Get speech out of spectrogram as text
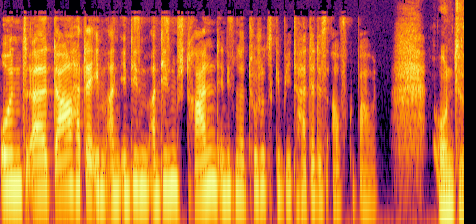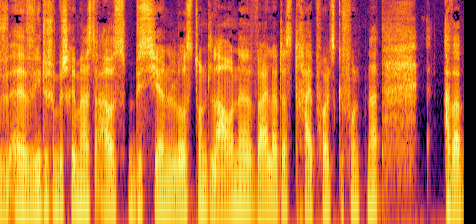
Und äh, da hat er eben an, in diesem, an diesem Strand, in diesem Naturschutzgebiet, hat er das aufgebaut. Und äh, wie du schon beschrieben hast, aus bisschen Lust und Laune, weil er das Treibholz gefunden hat. Aber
